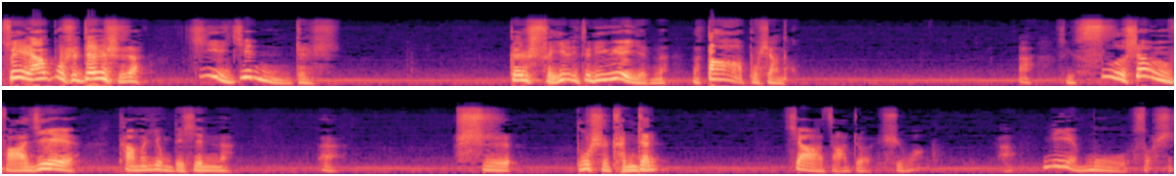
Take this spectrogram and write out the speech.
虽然不是真实啊，接近真实，跟水里头的月影呢，那大不相同。啊，所以四圣法界他们用的心呢，啊，是不是纯真，夹杂着虚妄，啊，面目所示。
